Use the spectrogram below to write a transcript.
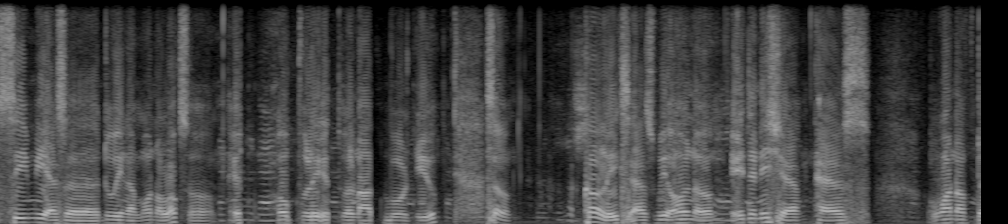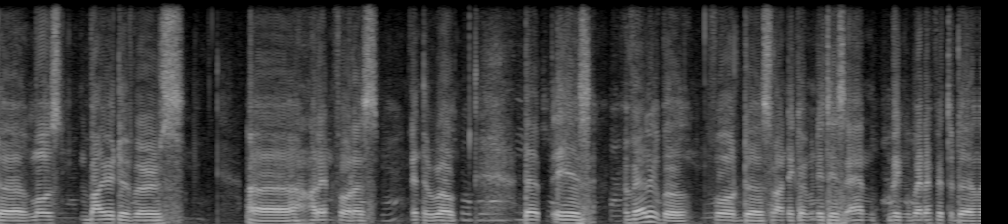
see me as uh, doing a monologue, so it, hopefully it will not bore you. So colleagues, as we all know, Indonesia has one of the most biodiverse uh, rainforests in the world that is valuable for the surrounding communities and bring benefit to the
